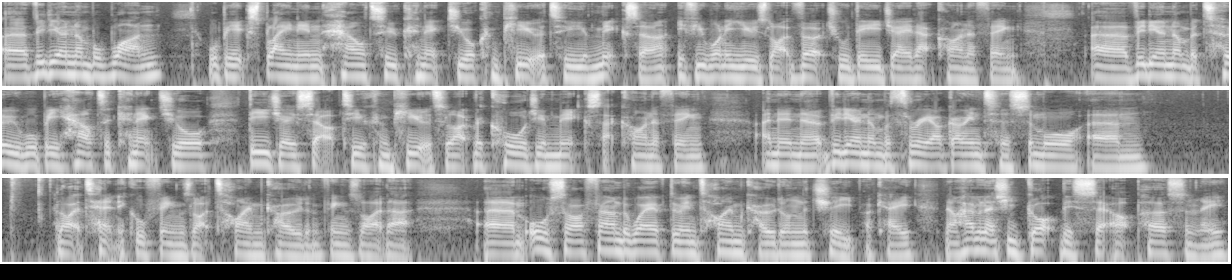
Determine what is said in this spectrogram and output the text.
uh, video number one will be explaining how to connect your computer to your mixer if you want to use like virtual DJ, that kind of thing. Uh, video number two will be how to connect your DJ setup to your computer to like record your mix, that kind of thing. And then uh, video number three, I'll go into some more um, like technical things like time code and things like that. Um, also, I found a way of doing time code on the cheap, okay? Now, I haven't actually got this set up personally,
